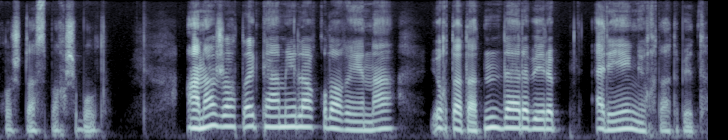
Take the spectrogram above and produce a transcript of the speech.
қоштаспақшы болды. Ана жақта кәмила құдағиына ұйықтататын дәрі беріп әрең ұйықтатып еді.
